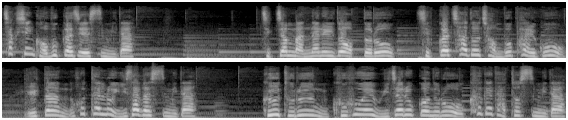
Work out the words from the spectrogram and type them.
착신 거부까지 했습니다. 직접 만날 일도 없도록 집과 차도 전부 팔고 일단 호텔로 이사 갔습니다. 그 둘은 그 후에 위자료 건으로 크게 다퉜습니다.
